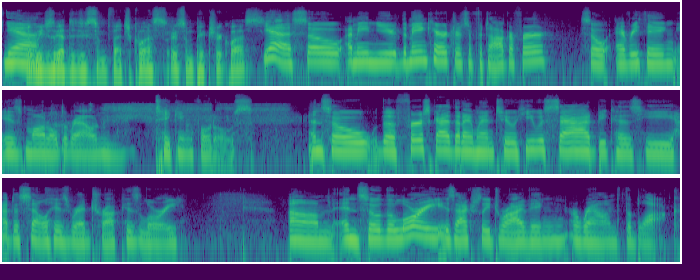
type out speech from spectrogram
Yeah. And we just got to do some fetch quests or some picture quests. Yeah, so I mean, you the main character is a photographer, so everything is modeled around taking photos. And so the first guy that I went to, he was sad because he had to sell his red truck, his lorry. Um, and so the lorry is actually driving around the block.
